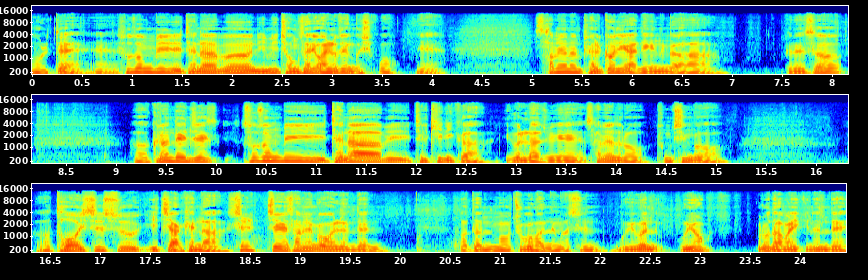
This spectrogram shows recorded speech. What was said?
볼 때, 예, 소송비 대납은 이미 정산이 완료된 것이고, 예. 사면은 별건이 아니겠는가. 그래서, 어, 그런데 이제 소송비 대납이 들키니까 이걸 나중에 사면으로 퉁친 거, 어, 더 있을 수 있지 않겠나. 실제 사면과 관련된 어떤 뭐 주고받는 것은 뭐 이건 의혹으로 남아있긴 한데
